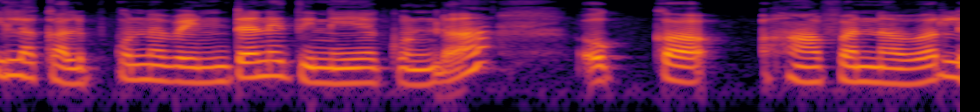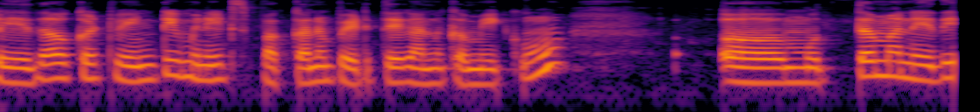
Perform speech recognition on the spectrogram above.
ఇలా కలుపుకున్న వెంటనే తినేయకుండా ఒక్క హాఫ్ అన్ అవర్ లేదా ఒక ట్వంటీ మినిట్స్ పక్కన పెడితే కనుక మీకు మొత్తం అనేది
